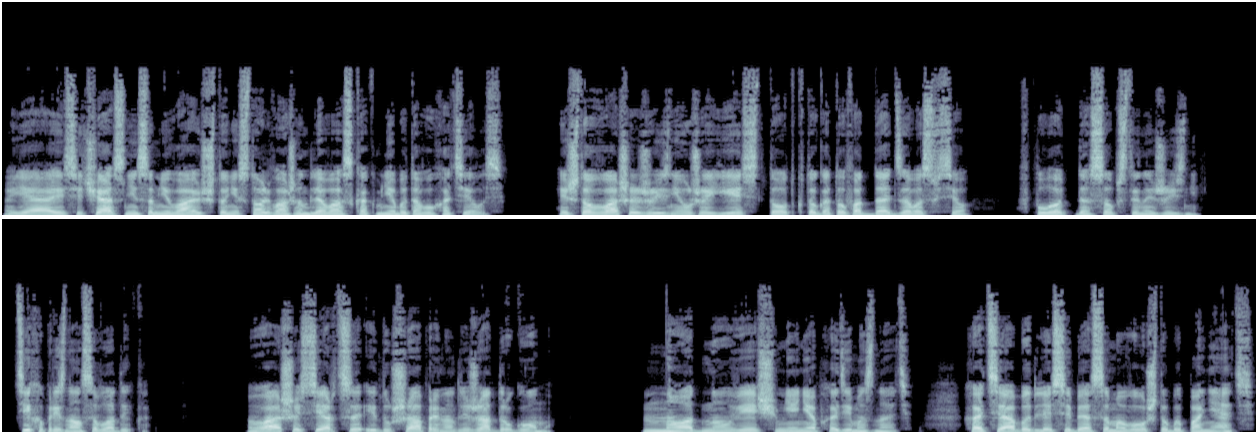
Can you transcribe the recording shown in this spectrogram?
«Я и сейчас не сомневаюсь, что не столь важен для вас, как мне бы того хотелось, и что в вашей жизни уже есть тот, кто готов отдать за вас все, вплоть до собственной жизни», — тихо признался владыка. «Ваше сердце и душа принадлежат другому. Но одну вещь мне необходимо знать, хотя бы для себя самого, чтобы понять».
